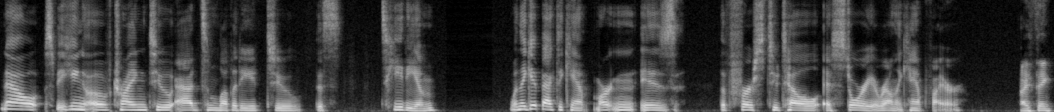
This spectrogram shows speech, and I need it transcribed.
Now, speaking of trying to add some levity to this tedium, when they get back to camp, Martin is the first to tell a story around the campfire. I think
